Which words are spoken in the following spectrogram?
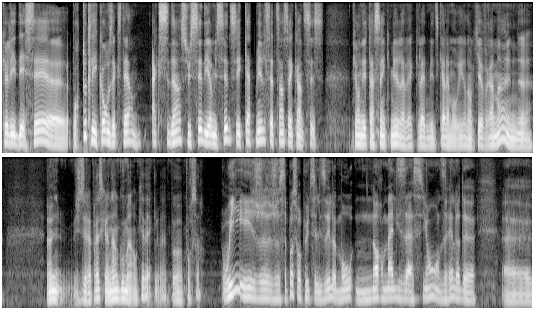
que les décès euh, pour toutes les causes externes. Accidents, suicides et homicides, c'est 4756. Puis on est à 5000 avec l'aide médicale à mourir. Donc il y a vraiment une, euh, un- je dirais presque un engouement au Québec là, pour, pour ça. Oui, et je ne sais pas si on peut utiliser le mot normalisation, on dirait, là, de, euh,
